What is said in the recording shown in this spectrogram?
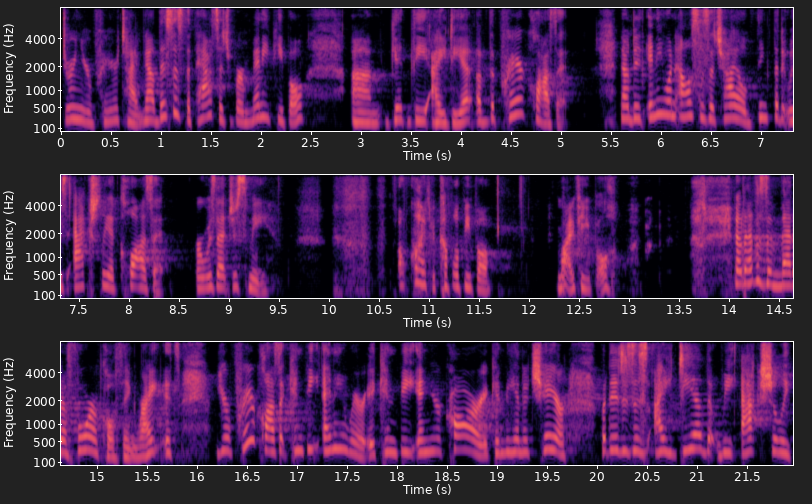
during your prayer time. Now, this is the passage where many people um, get the idea of the prayer closet. Now, did anyone else as a child think that it was actually a closet, or was that just me? Oh, good, a couple people, my people. Now, that is a metaphorical thing, right? It's your prayer closet can be anywhere. It can be in your car, it can be in a chair, but it is this idea that we actually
